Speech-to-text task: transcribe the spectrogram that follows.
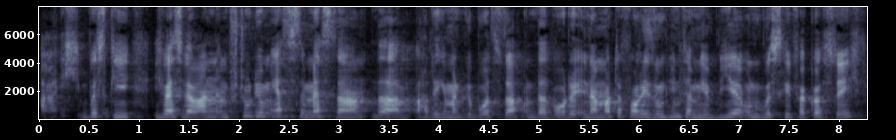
Aber ich, Whisky, ich weiß, wir waren im Studium erstes Semester, da hatte jemand Geburtstag und da wurde in der Mathevorlesung hinter mir Bier und Whisky verköstigt.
